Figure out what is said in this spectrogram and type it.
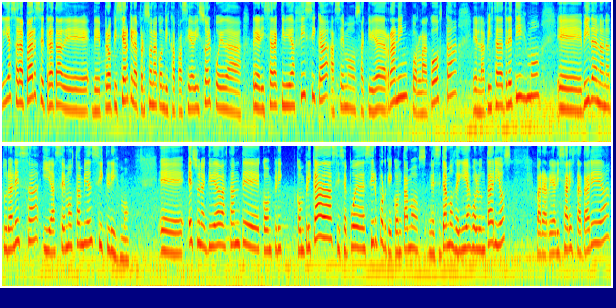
Guías a la par se trata de, propiciar que la persona con discapacidad visual pueda realizar actividad física. Hacemos actividad de running por la costa, en la pista de atletismo, eh, vida en la naturaleza y hacemos también ciclismo. Eh, es una actividad bastante complicada, si se puede decir, porque contamos, necesitamos de guías voluntarios para realizar esta tarea.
